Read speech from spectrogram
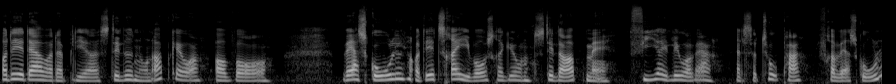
og det er der, hvor der bliver stillet nogle opgaver, og hvor hver skole, og det er tre i vores region, stiller op med fire elever hver, altså to par fra hver skole,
